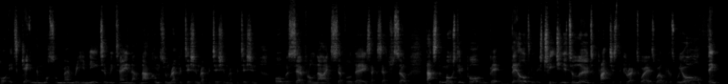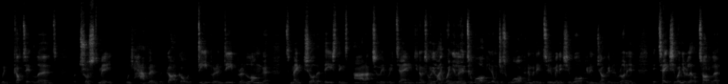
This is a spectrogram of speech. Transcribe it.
but it's getting the muscle memory. You need to retain that. And that comes from repetition, repetition, repetition over several nights, several days, etc. So that's the most important bit. Build, it's teaching you to learn to practice the correct way as well, because we all think we've got it learned. But trust me, we haven't. We've got to go deeper and deeper and longer to make sure that these things are actually retained. You know, it's only like when you learn to walk, you don't just walk and then within two minutes you're walking and jogging and running. It takes you, when you're a little toddler,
